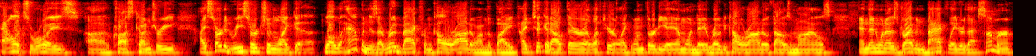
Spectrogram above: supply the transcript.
Alex Roy's uh, cross country, I started researching like, uh, well, what happened is I rode back from Colorado on the bike. I took it out there. I left here at like 1:30 a.m. one day, rode to Colorado, thousand miles, and then when I was driving back later that summer,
